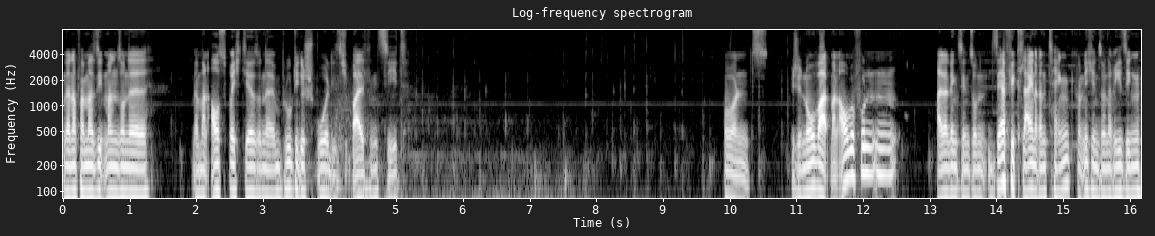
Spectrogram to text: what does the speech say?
Und dann auf einmal sieht man so eine, wenn man ausbricht, hier so eine blutige Spur, die sich bald hinzieht. Und Genova hat man auch gefunden, allerdings in so einem sehr viel kleineren Tank und nicht in so einer riesigen,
